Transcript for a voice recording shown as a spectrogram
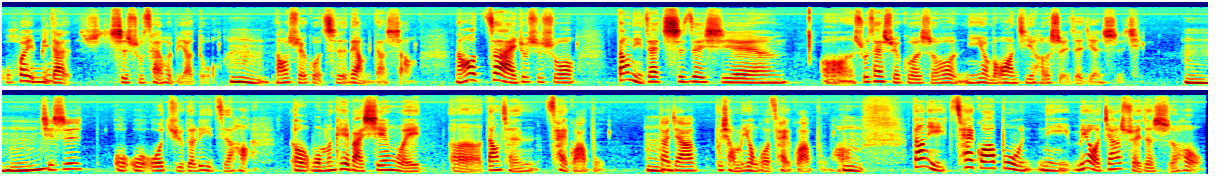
我会比哦较吃蔬菜会比较多，嗯。然后水果吃的量比较少，然后再就是说，当你在吃这些呃蔬菜水果的时候，你有没有忘记喝水这件事情？嗯哼，其实我我我举个例子哈，呃，我们可以把纤维呃当成菜瓜布，嗯大家不晓得有没有用过菜瓜布哈？嗯当你菜瓜布你没有加水的时候，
